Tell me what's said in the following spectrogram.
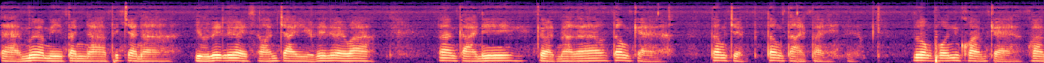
แต่เมื่อมีปัญญาพิจารณาอยู่เรื่อยๆ สอนใจอยู่เรื่อย ๆ ว่า ร่างกายนี้เกิดมาแล้วต้องแก่ต้องเจ็บต้องตายไปล่วงพ้นความแก่ความ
